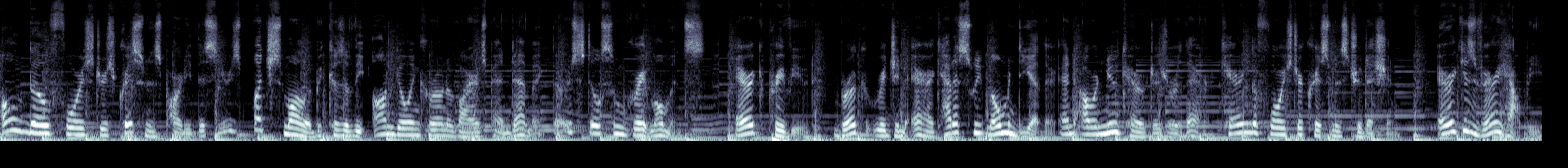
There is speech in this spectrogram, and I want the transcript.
although Forrester's Christmas party this year is much smaller because of the ongoing coronavirus pandemic, there are still some great moments. Eric previewed. Brooke, Ridge, and Eric had a sweet moment together, and our new characters were there, carrying the Forrester Christmas tradition. Eric is very happy.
